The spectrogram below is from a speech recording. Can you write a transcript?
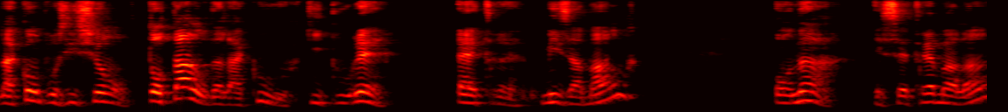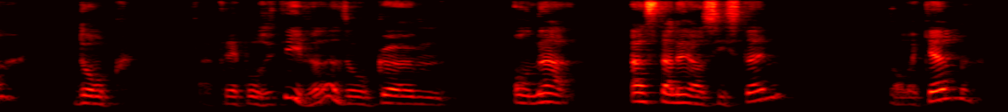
la composition totale de la Cour qui pourrait être mise à mal, on a, et c'est très malin, donc, très positif, hein, donc, euh, on a installé un système dans lequel,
